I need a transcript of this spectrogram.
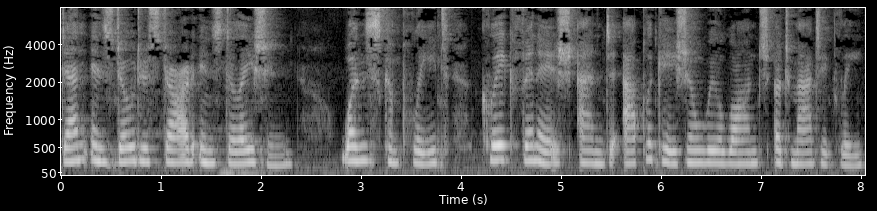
then install to start installation. Once complete, click Finish and the application will launch automatically.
